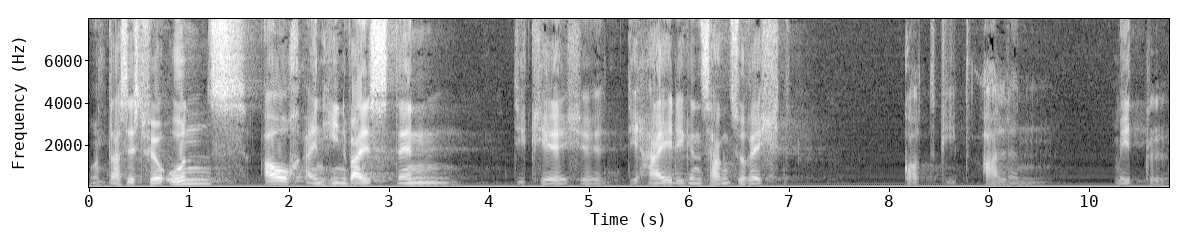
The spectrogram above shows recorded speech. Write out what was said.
Und das ist für uns auch ein Hinweis, denn die Kirche, die Heiligen sagen zu Recht, Gott gibt allen Mittel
